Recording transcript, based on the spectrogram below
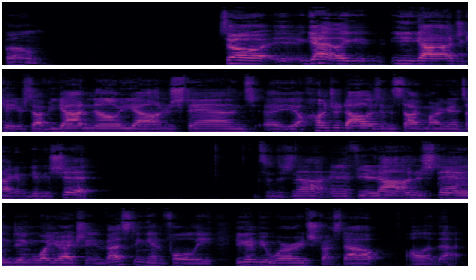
Boom. So again, like you gotta educate yourself. You gotta know. You gotta understand. Uh, a hundred dollars in the stock market, it's not gonna give you shit. It's not. And if you're not understanding what you're actually investing in fully, you're gonna be worried, stressed out, all of that.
